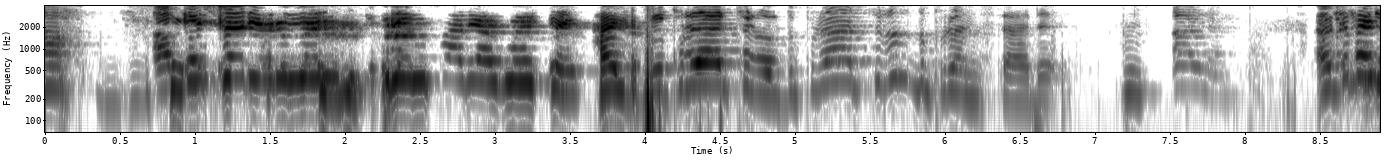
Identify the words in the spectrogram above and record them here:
Ah. Arkadaşlar yorumlara Prensler yazmayı unutmayın. Hayır, Ertuğrul, Dıpır Anisare. Aynen. Arkadaş,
